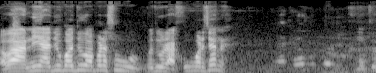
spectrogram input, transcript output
હવે આની આજુબાજુ આપણે શું બધું રાખવું પડશે ને? મૂકો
